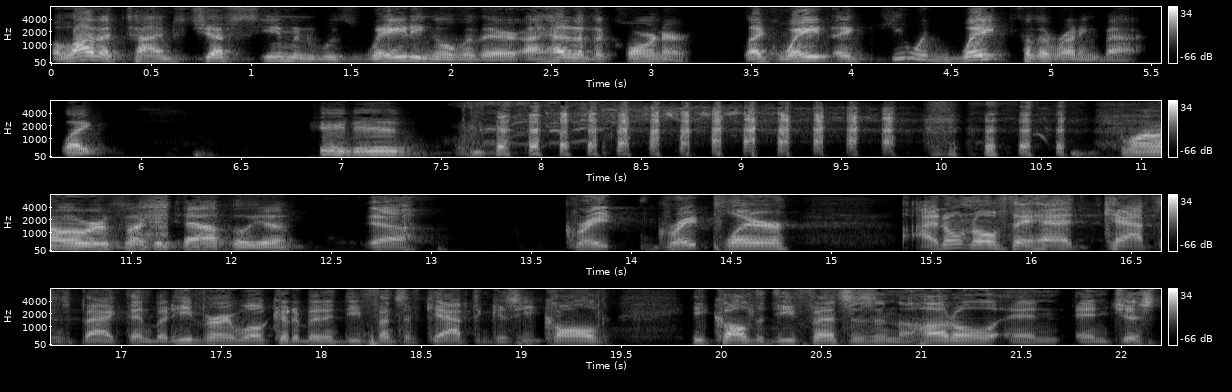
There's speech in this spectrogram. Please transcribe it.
A lot of times Jeff Siemon was waiting over there ahead of the corner, like wait, like he would wait for the running back, like, okay, dude, come on over so I can tackle you. Yeah. Great, great player. I don't know if they had captains back then, but he very well could have been a defensive captain because he called he called the defenses in the huddle and and just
